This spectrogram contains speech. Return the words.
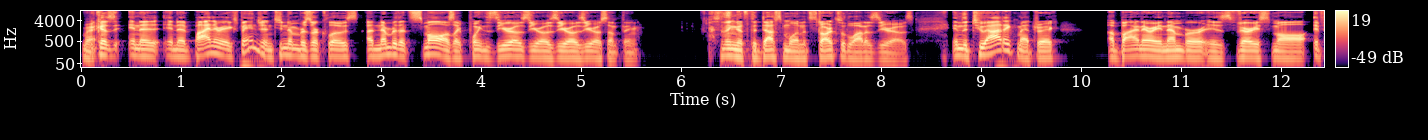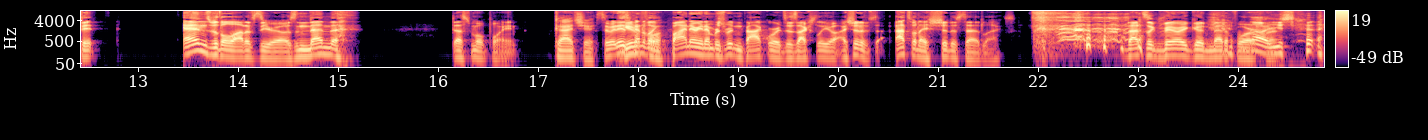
Right. Because in a in a binary expansion, two numbers are close. A number that's small is like point zero zero zero zero something. Something that's the decimal and it starts with a lot of zeros. In the two-adic metric, a binary number is very small if it ends with a lot of zeros and then the decimal point. Gotcha. So it is Beautiful. kind of like binary numbers written backwards is actually I should have that's what I should have said, Lex. That's a very good metaphor. No, for- you said,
